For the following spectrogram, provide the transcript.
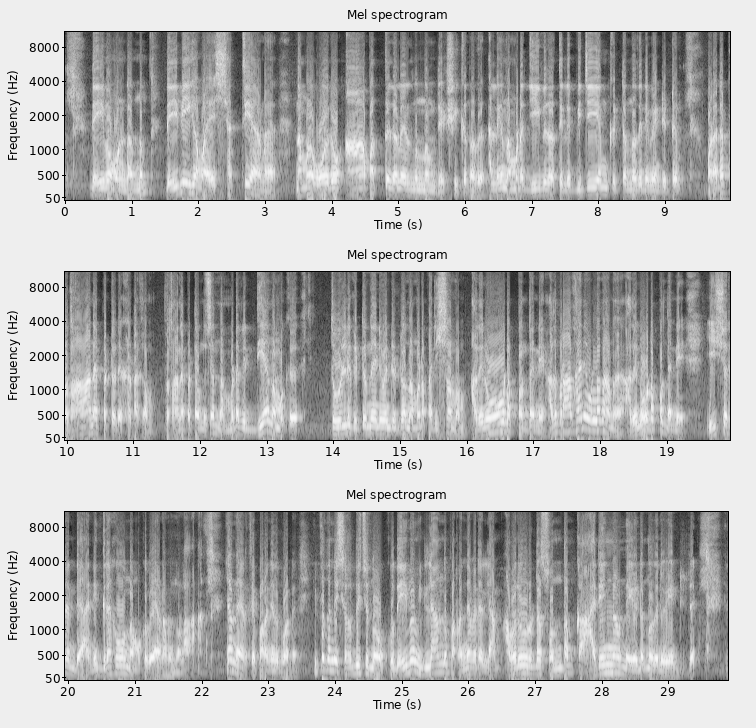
ദൈവമുണ്ടെന്നും ദൈവികമായ ശക്തിയാണ് നമ്മൾ ഓരോ ആപത്തുകളിൽ നിന്നും രക്ഷിക്കുന്നത്. അല്ലെങ്കിൽ നമ്മുടെ ജീവിതത്തിൽ വിജയം കിട്ടുന്നതിന് വേണ്ടിയിട്ട് വളരെ പ്രധാനപ്പെട്ട ഒരു ഘടകം. പ്രധാനപ്പെട്ടെന്ന് വെച്ചാൽ നമ്മുടെ വിദ്യ നമുക്ക് തൊഴിൽ കിട്ടുന്നതിന് വേണ്ടിയിട്ടോ നമ്മുടെ പരിശ്രമം അതിനോടൊപ്പം തന്നെ അത് പ്രാധാന്യമുള്ളതാണ്. അതിനോടൊപ്പം തന്നെ ഈശ്വരന്റെ അനുഗ്രഹവും നമുക്ക് വേണമെന്നുള്ളതാണ്. ഞാൻ നേരത്തെ പറഞ്ഞതുപോലെ ഇപ്പൊ തന്നെ ശ്രദ്ധിച്ചു നോക്കൂ ദൈവം ഇല്ല എന്ന് പറഞ്ഞവരെല്ലാം അവരവരുടെ സ്വന്തം കാര്യങ്ങൾ നേടുന്നതിന് വേണ്ടിയിട്ട്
